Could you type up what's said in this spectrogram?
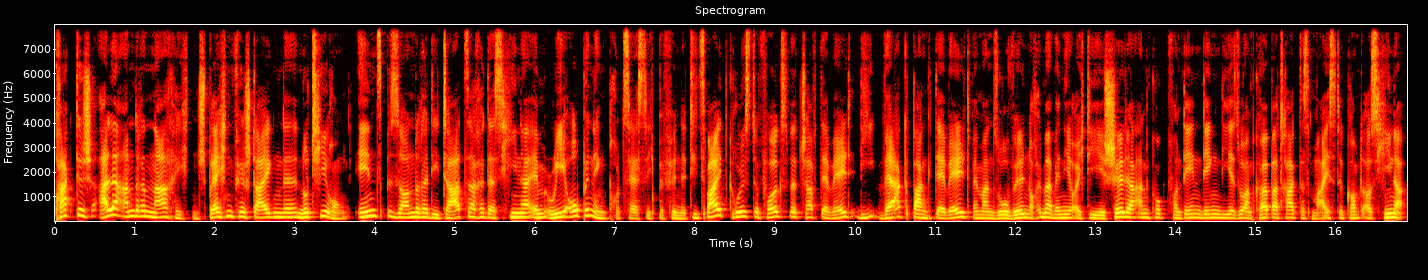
Praktisch alle anderen Nachrichten sprechen für steigende Notierungen, insbesondere die Tatsache, dass China im Reopening-Prozess sich befindet. Die zweitgrößte Volkswirtschaft der Welt, die Werkbank der Welt, wenn man so will. Noch immer, wenn ihr euch die Schilder anguckt von den Dingen, die ihr so am Körper tragt, das meiste kommt aus China.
